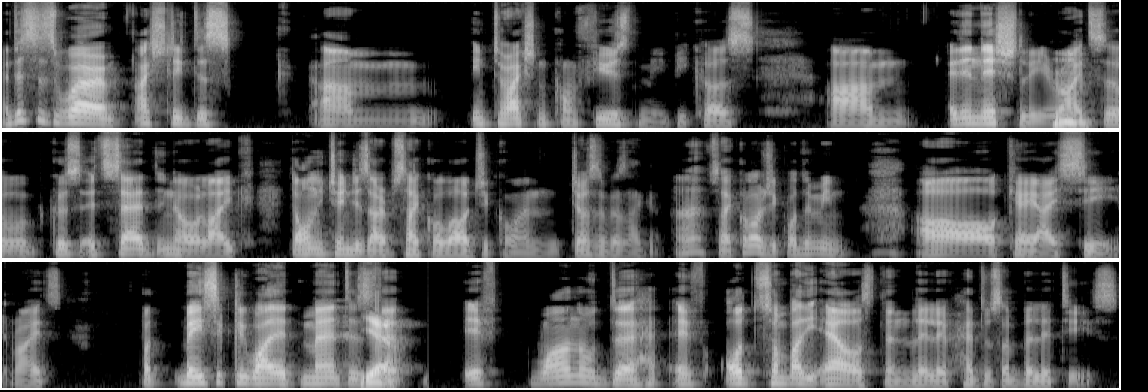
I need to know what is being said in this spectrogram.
and this is where actually this um, interaction confused me because um, it initially Hmm. right so because it said you know like the only changes are psychological and joseph was like huh psychological what do you mean oh okay i see right but basically what it meant is Yeah. that if one of the if odd somebody else than lilith had those abilities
